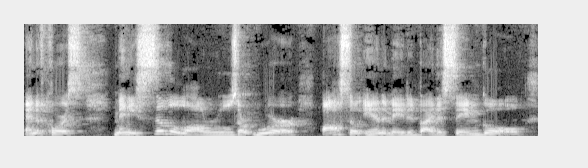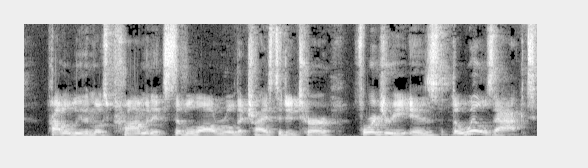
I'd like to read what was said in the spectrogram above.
And of course, many civil law rules are, were also animated by the same goal. Probably the most prominent civil law rule that tries to deter forgery is the Wills Act,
